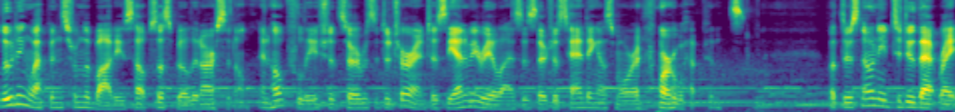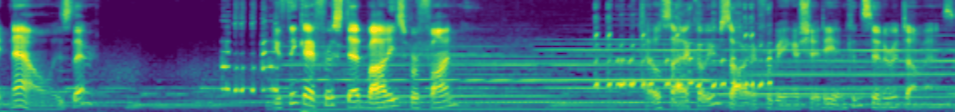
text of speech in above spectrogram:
Looting weapons from the bodies helps us build an arsenal, and hopefully should serve as a deterrent as the enemy realizes they're just handing us more and more weapons. But there's no need to do that right now, is there? You think I frisk dead bodies for fun? Tell Sayoko you're sorry for being a shitty, inconsiderate dumbass.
